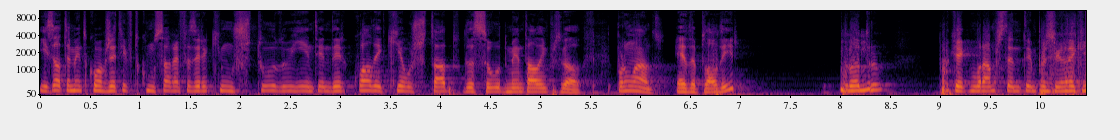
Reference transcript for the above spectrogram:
exatamente com o objetivo de começar a fazer aqui um estudo e entender qual é que é o estado da saúde mental em Portugal. Por um lado, é de aplaudir, por outro, porque é que demorámos tanto tempo a chegar aqui?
